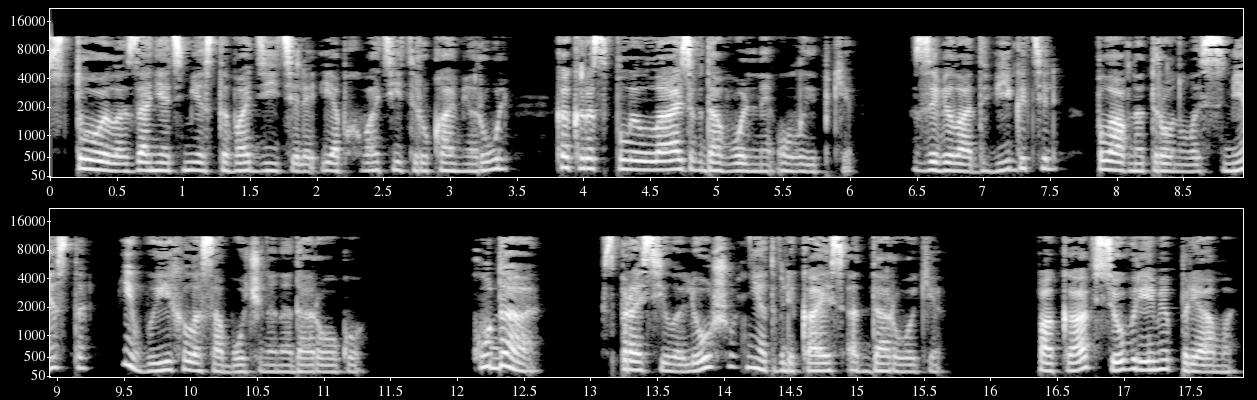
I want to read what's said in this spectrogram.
Стоило занять место водителя и обхватить руками руль, как расплылась в довольной улыбке. Завела двигатель, плавно тронулась с места и выехала с обочины на дорогу. «Куда?» — спросила Лешу, не отвлекаясь от дороги. «Пока все время прямо.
